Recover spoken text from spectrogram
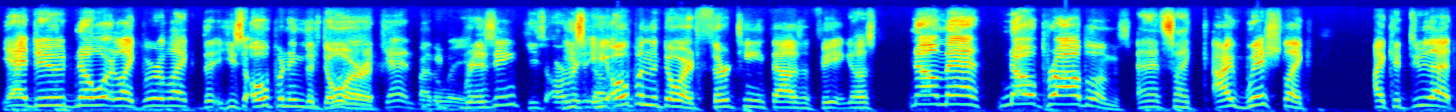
yeah, dude, no, we're like, we were like, the, he's opening the He's door. again. By the way, Is he? he's He's, already. he done it. opened the door at 13,000 feet and goes, no, man, no problems. And it's like, I wish like I could do that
